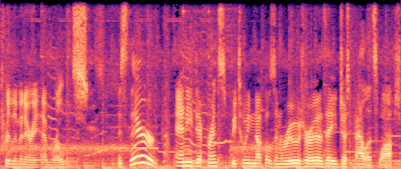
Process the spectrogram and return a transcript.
preliminary emeralds. Is there any difference between Knuckles and Rouge, or are they just palette swaps?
